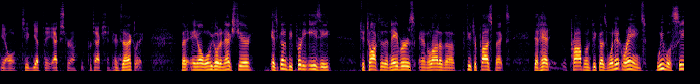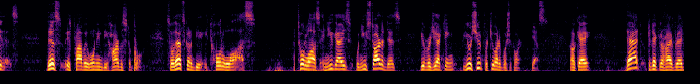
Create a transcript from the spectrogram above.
you know, to get the extra protection. Exactly. But you know, when we go to next year, it's going to be pretty easy to talk to the neighbors and a lot of the future prospects that had problems because when it rains, we will see this. This is probably won't even be harvestable. So that's going to be a total loss. A total loss. And you guys, when you started this, you were projecting, you were shooting for 200 bushel corn. Yes. Okay. That particular hybrid,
